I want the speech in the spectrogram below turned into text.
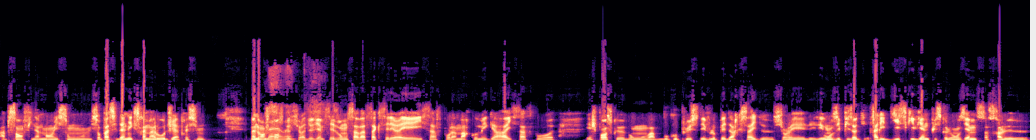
absent finalement. Ils sont, ils sont passés d'un extrême à l'autre, j'ai l'impression. Maintenant, je Bah, pense ouais. que sur la deuxième saison, ça va s'accélérer. Ils savent pour la marque Omega, ils savent pour, euh, et je pense que bon, on va beaucoup plus développer Darkseid euh, sur les, les, les 11 épisodes, enfin les 10 qui viennent, puisque le 11e, ça sera le,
